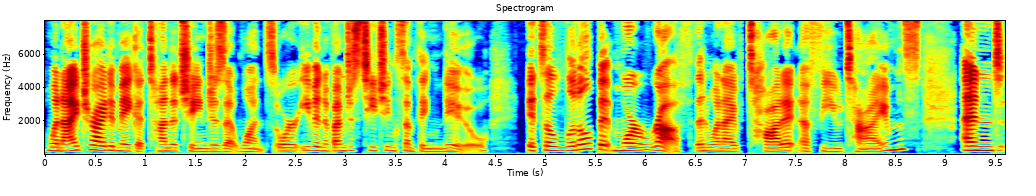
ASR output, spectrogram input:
when I try to make a ton of changes at once, or even if I'm just teaching something new, it's a little bit more rough than when I've taught it a few times. And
